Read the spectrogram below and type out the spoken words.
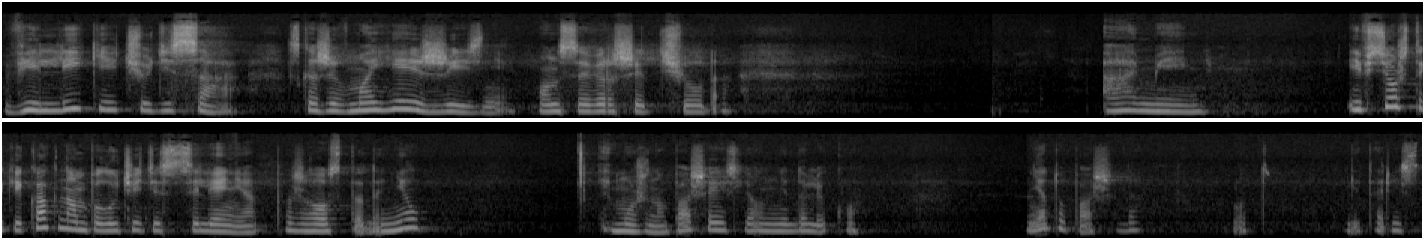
великие чудеса. Скажи, в моей жизни Он совершит чудо. Аминь. И все ж таки, как нам получить исцеление? Пожалуйста, Данил. И можно Паша, если он недалеко. Нету Паши, да? Вот, гитарист.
